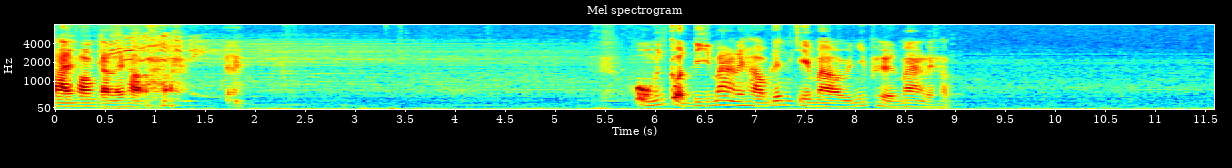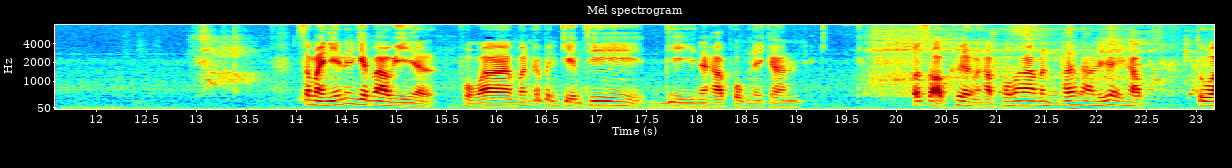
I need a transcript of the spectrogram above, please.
ตายพร้อมกันเลยครับโหมันกดดีมากเลยครับ เล่นเกมมาวันนี้เพลินมากเลยครับ สมัยนี้เล่นเกม RV เนี่ยผมว่ามันก็เป็นเกมที่ดีนะครับ ผมในการทดสอบเครื่องนะครับ เพราะว่ามันพัฒนาเรื่อยๆครับ ตัว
